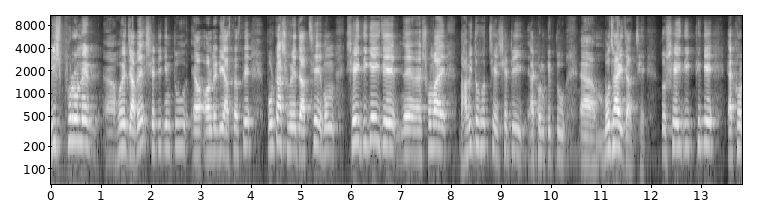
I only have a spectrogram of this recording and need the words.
বিস্ফোরণের হয়ে যাবে, সেটি কিন্তু অলরেডি আস্তে আস্তে প্রকাশ হয়ে যাচ্ছে এবং সেই দিকেই যে সময় ধাবিত হচ্ছে, সেটি এখন কিন্তু বোঝাই যাচ্ছে। তো সেই দিক থেকে এখন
